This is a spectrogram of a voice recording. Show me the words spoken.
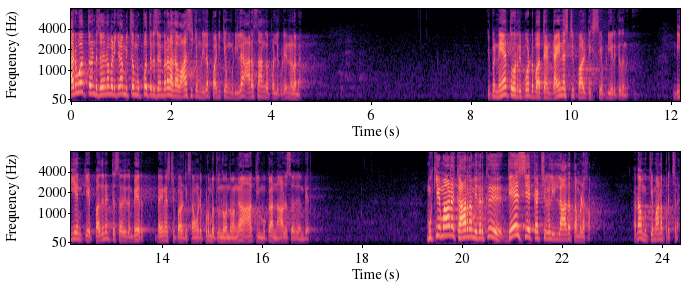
அறுபத்தி ரெண்டு சதவீதம் படிக்கிறான் மிச்சம் முப்பத்தி ரெண்டு சதவீதம் பேரால் அதை வாசிக்க முடியல படிக்க முடியல அரசாங்க பள்ளிக்கூட நிலைமை. இப்ப நேற்று ஒரு ரிப்போர்ட் பார்த்தேன் டைனஸ்டி பாலிடிக்ஸ் எப்படி இருக்குதுன்னு. டிஎம்கே பதினெட்டு சதவீதம் பேர் டைனஸ்டி பாலிடிக்ஸ் அவங்களுடைய குடும்பத்திலிருந்து வந்தவங்க அதிமுக நாலு சதவீதம் பேர். முக்கியமான காரணம் இதற்கு தேசிய கட்சிகள் இல்லாத தமிழகம். அதான் முக்கியமான பிரச்சனை.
